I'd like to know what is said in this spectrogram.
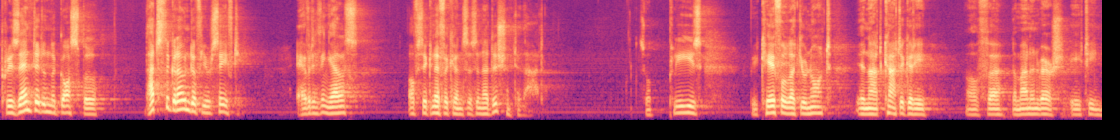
presented in the gospel, that's the ground of your safety. Everything else of significance is in addition to that. So please be careful that you're not in that category of uh, the man in verse 18,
